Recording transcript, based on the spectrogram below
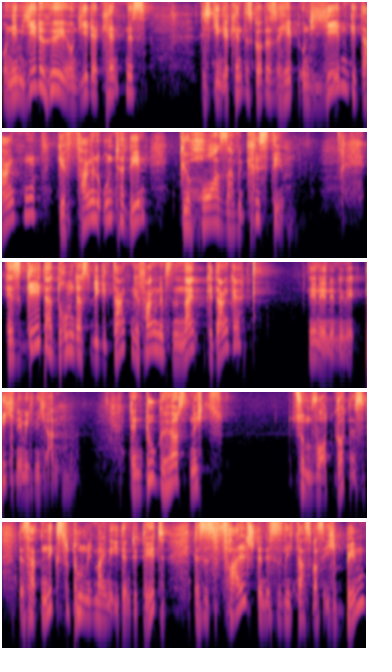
und nehmen jede Höhe und jede Erkenntnis das gegen die Erkenntnis Gottes erhebt und jeden Gedanken gefangen unter den Gehorsam Christi. Es geht darum, dass du die Gedanken gefangen nimmst. Nein, Gedanke, nee, nee, nee, nee, dich nehme ich nicht an. Denn du gehörst nicht zum Wort Gottes. Das hat nichts zu tun mit meiner Identität. Das ist falsch, denn das ist nicht das, was ich bin.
